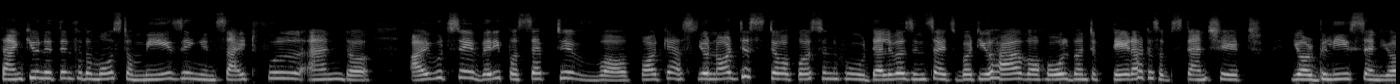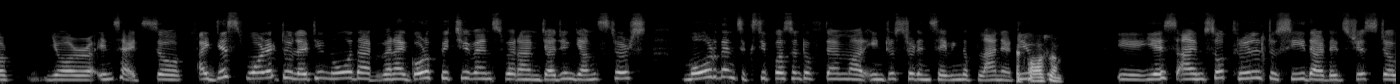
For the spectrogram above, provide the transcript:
thank you, Nitin, for the most amazing, insightful, and uh, I would say very perceptive podcast. You're not just a person who delivers insights, but you have a whole bunch of data to substantiate your beliefs and your your insights so i just wanted to let you know that when i go to pitch events where i'm judging youngsters more than 60% of them are interested in saving the planet. You- awesome. yes i'm so thrilled to see that. It's just uh,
